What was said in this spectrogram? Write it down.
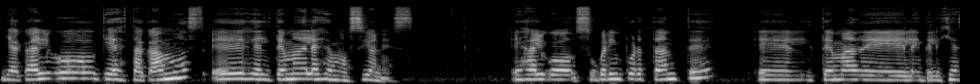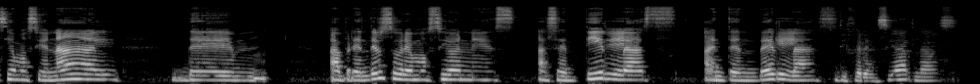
Y acá algo que destacamos es el tema de las emociones. Es algo súper importante el tema de la inteligencia emocional, de mm, aprender sobre emociones, a sentirlas, a entenderlas. Diferenciarlas.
